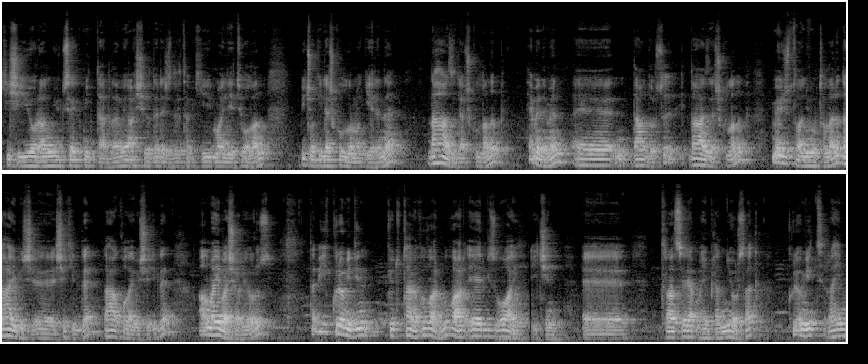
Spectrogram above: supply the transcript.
kişiyi yoran yüksek miktarda ve aşırı derecede tabii ki maliyeti olan birçok ilaç kullanmak yerine daha az ilaç kullanıp hemen hemen e, daha doğrusu daha az ilaç kullanıp mevcut olan yumurtaları daha iyi bir şey- şekilde, daha kolay bir şekilde almayı başarıyoruz. Tabii klomidin kötü tarafı var mı? Var. Eğer biz o ay için e, transfer yapmayı planlıyorsak klomid rahim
